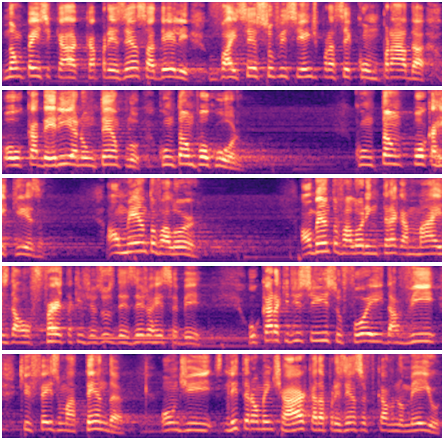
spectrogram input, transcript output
Não pense que a, que a presença dele vai ser suficiente para ser comprada ou caberia num templo com tão pouco ouro, com tão pouca riqueza. Aumenta o valor. Aumenta o valor, entrega mais da oferta que Jesus deseja receber. O cara que disse isso foi Davi, que fez uma tenda onde literalmente a arca da presença ficava no meio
